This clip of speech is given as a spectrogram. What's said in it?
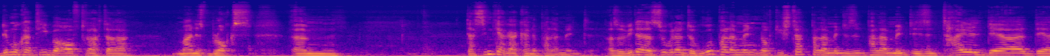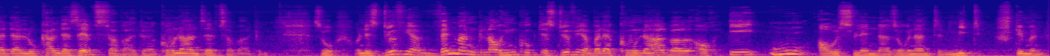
Demokratiebeauftragter meines Blogs, ähm, das sind ja gar keine Parlamente. Also weder das sogenannte Ruhrparlament noch die Stadtparlamente sind Parlamente, die sind Teil der, der, der lokalen, der Selbstverwaltung, der kommunalen Selbstverwaltung. So, und es dürfen ja, wenn man genau hinguckt, es dürfen ja bei der Kommunalwahl auch EU-Ausländer, sogenannte, mitstimmen.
